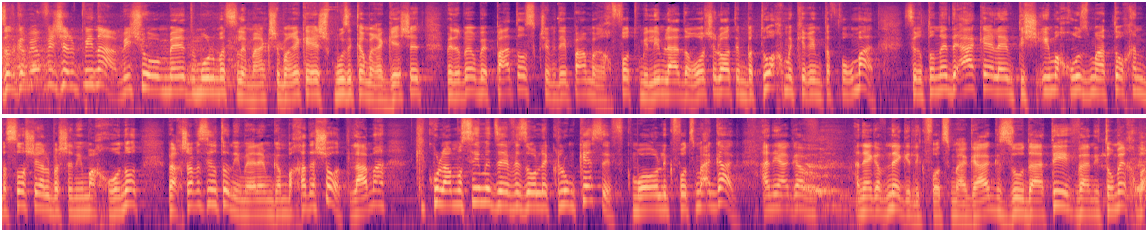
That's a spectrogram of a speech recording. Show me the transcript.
זאת גם יופי של פינה. מישהו עומד מול מצלמה, כשברקע יש מוזיקה מרגשת, מדבר בפאתוס, כשמדי פעם מרחפות מילים ליד הראש שלו, אתם בטוח מכירים את הפורמט. סרטוני דעה כאלה הם 90% מהתוכן בסושיאל בשנים האחרונות, ועכשיו הסרטונים האלה הם גם בחדשות. למה? כי כולם עושים את זה וזה עולה כלום כסף, כמו לקפוץ מהגג. אני אגב, אני אגב נגד לקפוץ מהגג, זו דעתי ואני תומך בה.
